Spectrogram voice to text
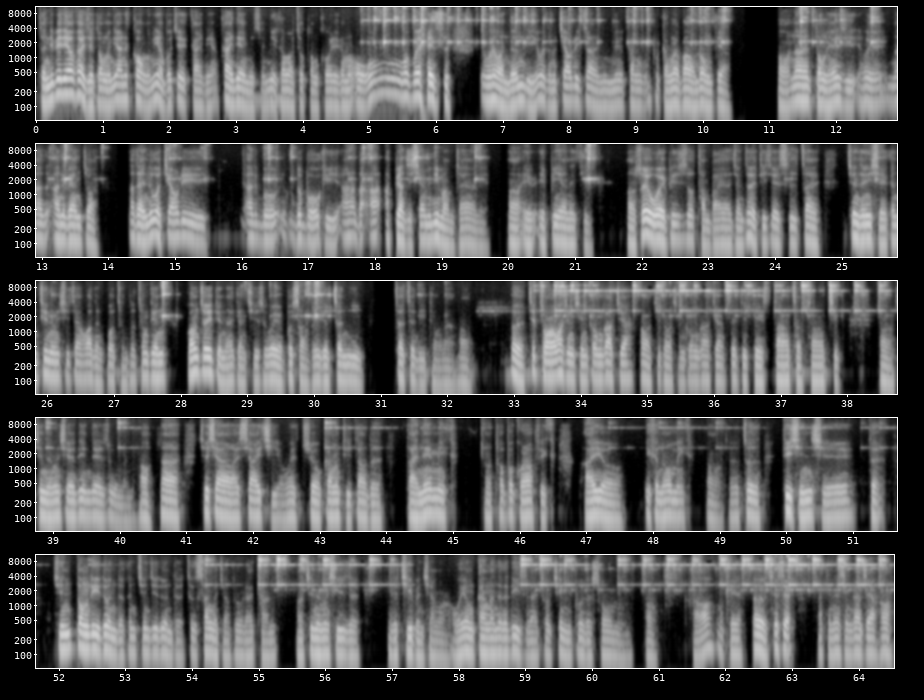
真你要了解者，当然你安尼讲，你也无这个概念，概念的时候，你感觉足痛苦，你感觉哦，我不会是，我会很能理，为什么焦虑在？你没有赶不赶快把我弄掉？哦，那当然是会，那安尼变怎？那但如果焦虑啊，你无都无去啊，啊啊变是虾米？你嘛唔知影呢？啊，也也变安尼去，啊，所以我也必须说坦白来讲，这也的确是在。精神医学跟金融系在发展过程中，中间光这一点来讲，其实会有不少的一个争议在这里头了哈。呃，这段我先先讲到这，哦，这段先讲到这，这是第三十三集，哦，金融系另类入门，哦，那接下来下一期我会就刚刚提到的 dynamic 啊，topographic，还有 economic 啊，这这地形学的经动力论的跟经济论的这三个角度来谈啊，金融分析的一个基本想法。我用刚刚这个例子来做进一步的说明啊。好，OK，嗯，谢谢，那今天先到这哈。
